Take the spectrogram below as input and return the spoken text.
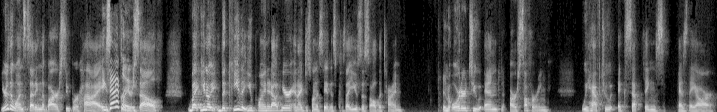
You're the one setting the bar super high. Exactly yourself. but you know, the key that you pointed out here, and I just want to say this because I use this all the time. In order to end our suffering, we have to accept things as they are.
